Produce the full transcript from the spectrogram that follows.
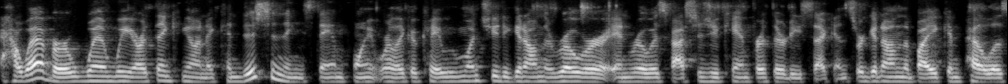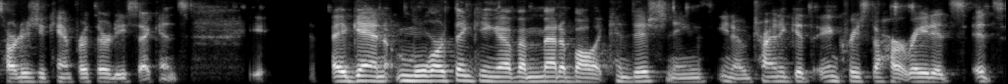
However, when we are thinking on a conditioning standpoint, we're like, okay, we want you to get on the rower and row as fast as you can for 30 seconds, or get on the bike and pedal as hard as you can for 30 seconds. Again more thinking of a metabolic conditioning you know trying to get increase the heart rate it's it's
